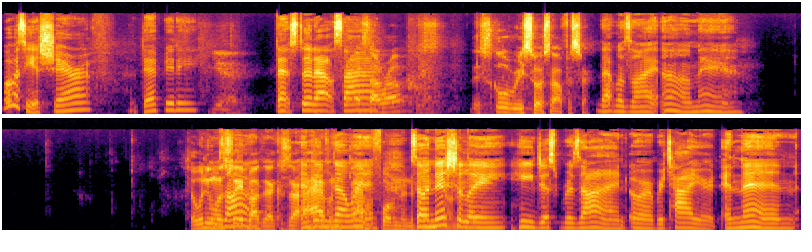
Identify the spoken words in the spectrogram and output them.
what was he a sheriff, a deputy Yeah. that stood outside SRO, the school resource officer. that was like, oh man. So what do you want to say about that? Because I, haven't, I haven't formed an So initially, he just resigned or retired, and then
